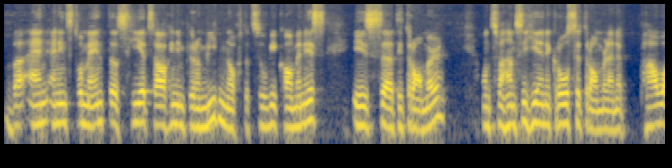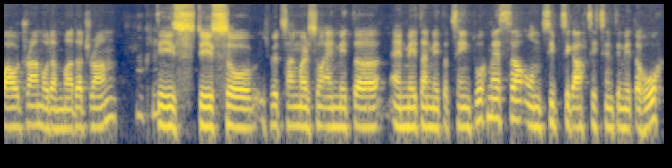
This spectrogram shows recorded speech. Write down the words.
War ein, ein Instrument, das hier jetzt auch in den Pyramiden noch dazugekommen ist, ist äh, die Trommel. Und zwar haben sie hier eine große Trommel, eine Powwow Drum oder Mother Drum. Okay. Die, ist, die ist so, ich würde sagen mal so ein Meter, ein Meter, ein Meter zehn Durchmesser und 70, 80 Zentimeter hoch.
